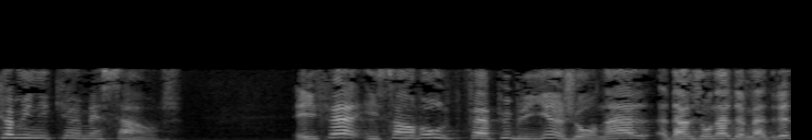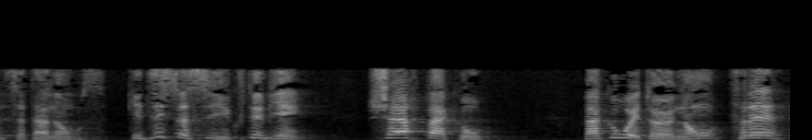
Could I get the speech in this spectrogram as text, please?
communiquer un message. Et il, il s'en va faire publier un journal, dans le journal de Madrid, cette annonce, qui dit ceci, écoutez bien, cher Paco. Paco est un nom très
